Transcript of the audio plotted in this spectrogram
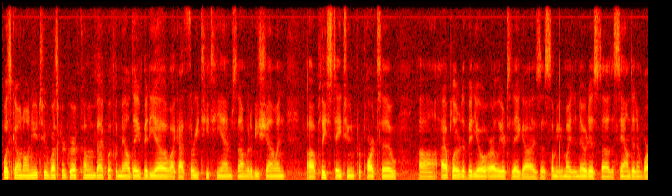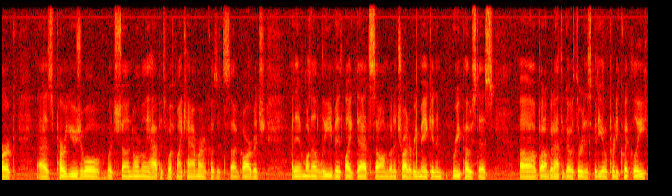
What's going on YouTube? Wesker Griff coming back with the mail day video. I got three TTMs that I'm going to be showing. Uh, please stay tuned for part two. Uh, I uploaded a video earlier today guys as some of you might have noticed uh, the sound didn't work as per usual which uh, normally happens with my camera because it's uh, garbage. I didn't want to leave it like that so I'm going to try to remake it and repost this. Uh, but I'm going to have to go through this video pretty quickly.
